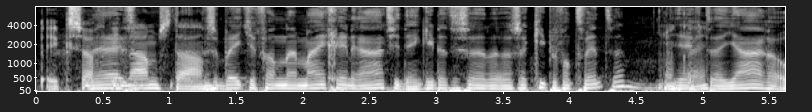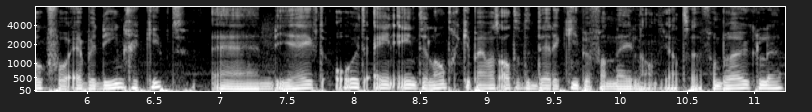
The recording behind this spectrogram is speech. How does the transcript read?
ik zag die naam staan. Dat is een beetje van uh, mijn generatie, denk ik. Dat is, uh, dat is een keeper van Twente. Die heeft uh, jaren ook voor Aberdeen gekiept. En die heeft ooit één interland gekiept. Hij was altijd de derde keeper van Nederland. Je had Van Breukelen,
